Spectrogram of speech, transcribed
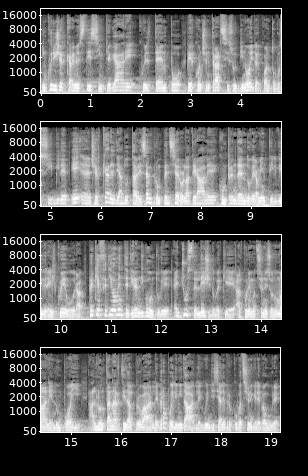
in cui ricercare noi stessi, impiegare quel tempo per concentrarsi su di noi per quanto possibile e eh, cercare di adottare sempre un pensiero laterale comprendendo veramente il vivere il qui e ora, perché effettivamente ti rendi conto che è giusto e lecito perché alcune emozioni sono umane e non puoi allontanarti allontanarti dal provarle, però puoi limitarle, quindi sia le preoccupazioni che le paure,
